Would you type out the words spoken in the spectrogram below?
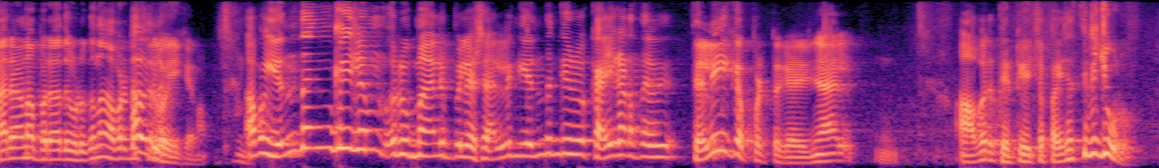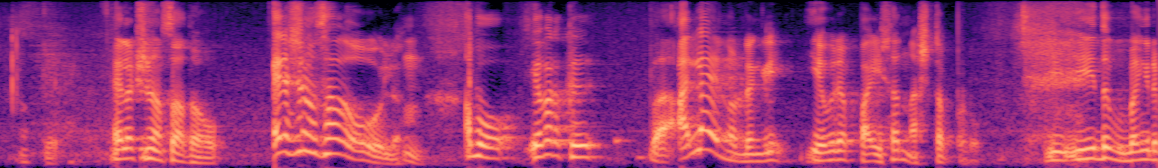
ആരാണോ പരാതി കൊടുക്കുന്നത് അവരുടെ അതിൽ വഹിക്കണം. അപ്പോൾ എന്തെങ്കിലും ഒരു മാനിപ്പുലേഷൻ അല്ലെങ്കിൽ എന്തെങ്കിലും ഒരു കൈകടത്തൽ തെളിയിക്കപ്പെട്ട് കഴിഞ്ഞാൽ അവർ കെട്ടിവെച്ച പൈസ തിരിച്ചു കൊടുക്കും എലക്ഷൻ ഇലക്ഷൻ അസാധമാവും ഇലക്ഷൻ അസാധമാവുമല്ലോ അപ്പോൾ ഇവർക്ക് അല്ല എന്നുണ്ടെങ്കിൽ ഇവരെ പൈസ നഷ്ടപ്പെടും. ഇത് ഭയങ്കര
